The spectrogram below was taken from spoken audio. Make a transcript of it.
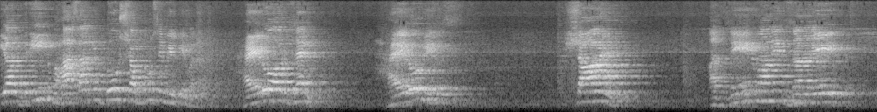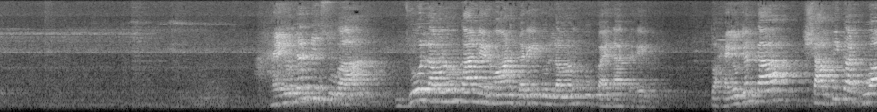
यह ग्रीक भाषा के दो शब्दों से मिलकर बना। हाइड्रो और जेन। हाइड्रो मीन्स जेन माने जनरेट हाइड्रोजन मीन्स हुआ, जो लवणों का निर्माण करे, जो लवणों को पैदा करे। तो हाइड्रोजन का शाब्दिक अर्थ हुआ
